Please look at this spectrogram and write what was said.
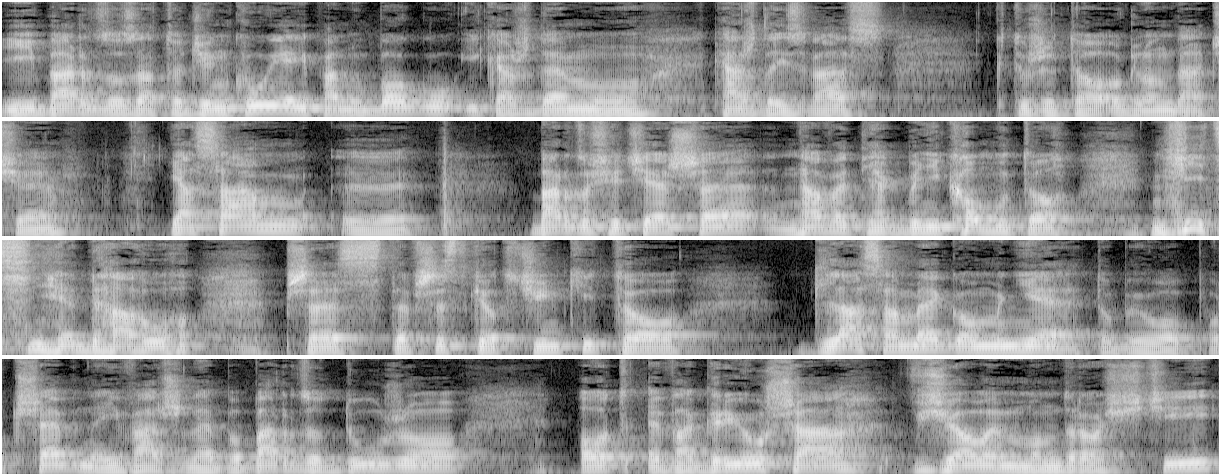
i bardzo za to dziękuję i Panu Bogu i każdemu, każdej z Was, którzy to oglądacie. Ja sam y, bardzo się cieszę, nawet jakby nikomu to nic nie dało przez te wszystkie odcinki, to dla samego mnie to było potrzebne i ważne, bo bardzo dużo od Ewagriusza wziąłem mądrości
